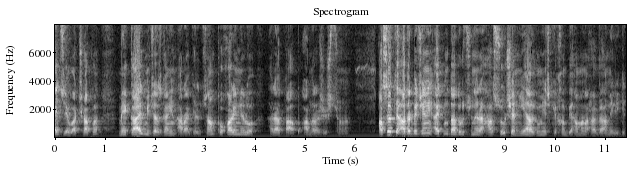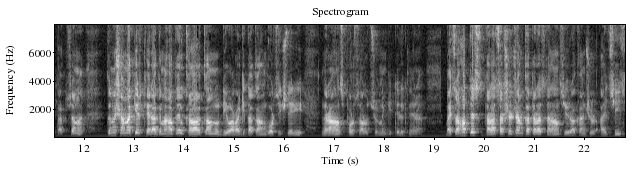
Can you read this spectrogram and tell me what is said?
այդ ձևաչափը մեկ այլ միջազգային առաքելության փոխարինելու հրատապ անհրաժեշտությունը։ Ասել թե Ադրբեջանի այդ մտադրությունները հասուր չեն ԵԱԳ Մինսկի խմբի համանախագահաների գիտակցությանը, կնշանակեր թերագնահատել քաղաքական ու դիվանագիտական գործիչների նրանց փորձառությունն ու գիտելիքները։ Բայց ահա տես տարածաշրջան կատարած նրանց յուրաքանչյուր այցից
